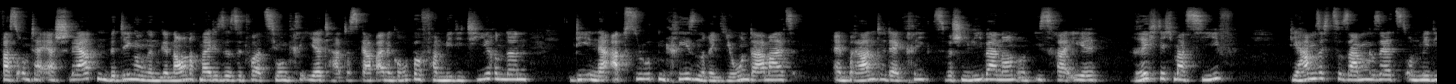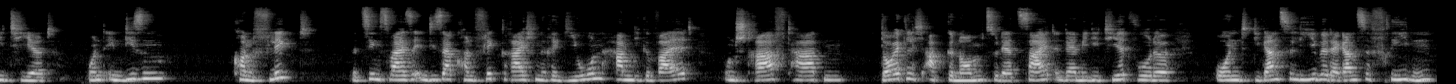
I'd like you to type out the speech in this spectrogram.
was unter erschwerten Bedingungen genau nochmal diese Situation kreiert hat. Es gab eine Gruppe von Meditierenden, die in der absoluten Krisenregion, damals entbrannte der Krieg zwischen Libanon und Israel richtig massiv, die haben sich zusammengesetzt und meditiert. Und in diesem Konflikt beziehungsweise in dieser konfliktreichen Region haben die Gewalt und Straftaten deutlich abgenommen zu der Zeit, in der meditiert wurde und die ganze Liebe, der ganze Frieden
